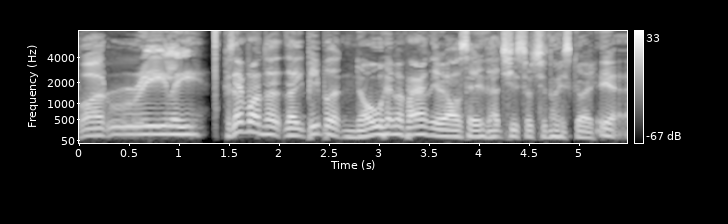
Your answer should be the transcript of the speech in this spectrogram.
but really, Because everyone that like people that know him apparently are all say that she's such a nice guy. yeah,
